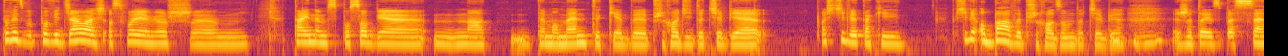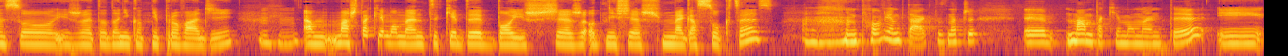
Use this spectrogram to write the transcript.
Powiedz, bo powiedziałaś o swoim już um, tajnym sposobie na te momenty, kiedy przychodzi do ciebie właściwie taki właściwie obawy przychodzą do ciebie, mhm. że to jest bez sensu i że to donikąd nie prowadzi. Mhm. A masz takie momenty, kiedy boisz się, że odniesiesz mega sukces? Powiem tak, to znaczy y, mam takie momenty i,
